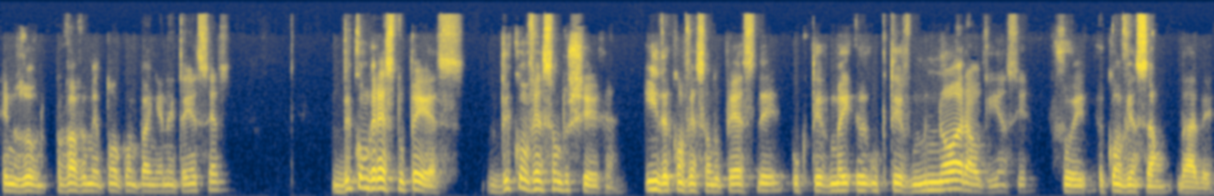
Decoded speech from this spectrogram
quem nos ouve, provavelmente não acompanha nem tem acesso, de congresso do PS de convenção do Chega e da convenção do PSD, o que teve, o que teve menor audiência foi a convenção da AD.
